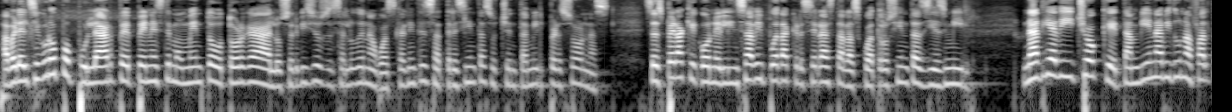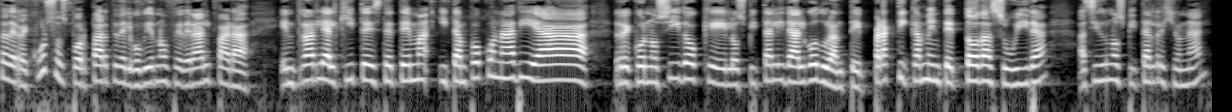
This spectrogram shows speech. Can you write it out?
A ver, el Seguro Popular, Pepe, en este momento otorga los servicios de salud en Aguascalientes a 380 mil personas. Se espera que con el INSABI pueda crecer hasta las 410 mil. Nadie ha dicho que también ha habido una falta de recursos por parte del gobierno federal para entrarle al quite este tema y tampoco nadie ha reconocido que el Hospital Hidalgo durante prácticamente toda su vida ha sido un hospital regional.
